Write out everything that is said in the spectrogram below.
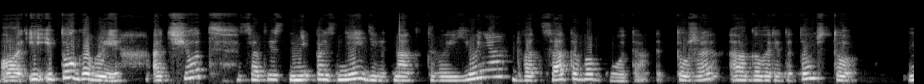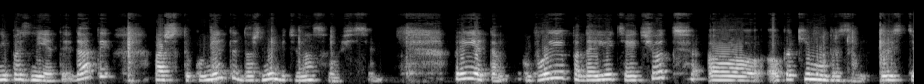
а, и итоговый отчет, соответственно, не позднее 19 июня 2020 года. Это тоже а, говорит о том, что не позднее этой даты ваши документы должны быть у нас в офисе. При этом вы подаете отчет э, каким образом? То есть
